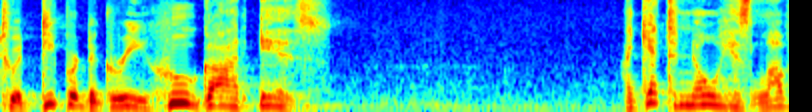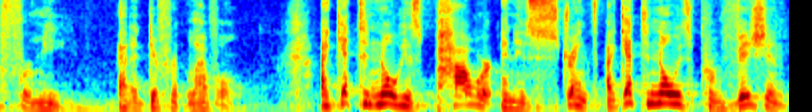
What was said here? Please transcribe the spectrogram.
to a deeper degree who God is. I get to know His love for me at a different level. I get to know his power and his strength. I get to know his provision.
